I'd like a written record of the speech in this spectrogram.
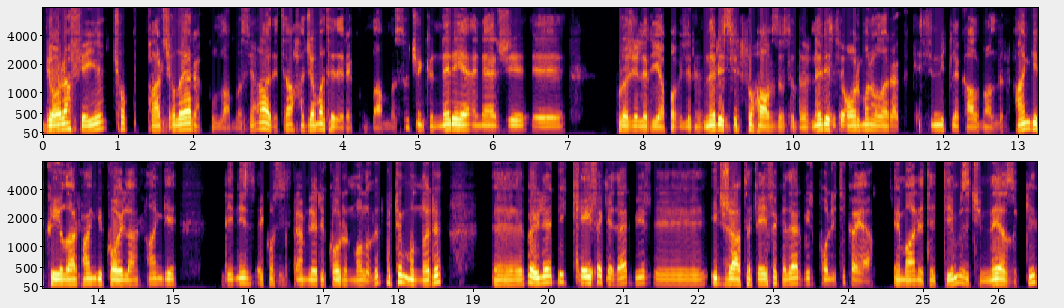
coğrafyayı çok parçalayarak kullanması, yani adeta hacamat ederek kullanması. Çünkü nereye enerji e, projeleri yapabiliriz, neresi su havzasıdır, neresi orman olarak kesinlikle kalmalıdır, hangi kıyılar, hangi koylar, hangi deniz ekosistemleri korunmalıdır. Bütün bunları e, böyle bir keyfe keder, bir e, icraata keyfe keder bir politikaya emanet ettiğimiz için ne yazık ki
